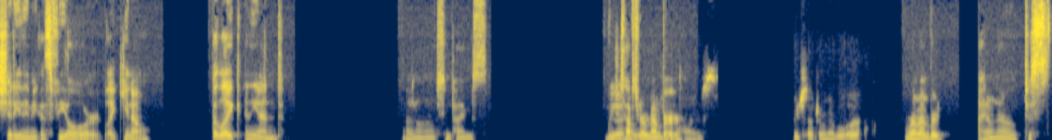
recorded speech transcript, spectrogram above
shitty they make us feel, or like, you know. But, like, in the end, I don't know, sometimes We Yeah, just have to remember-. We just have to remember what. remember, I don't know, just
